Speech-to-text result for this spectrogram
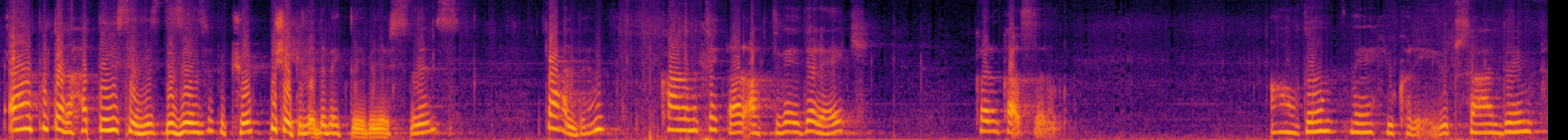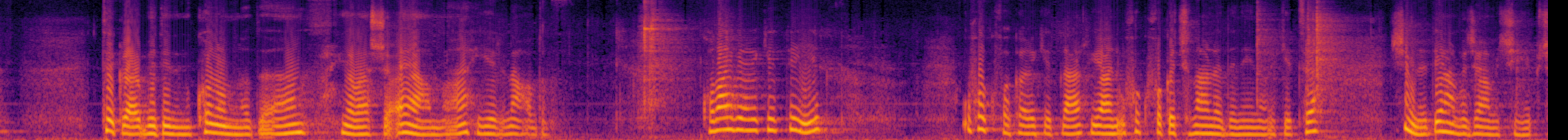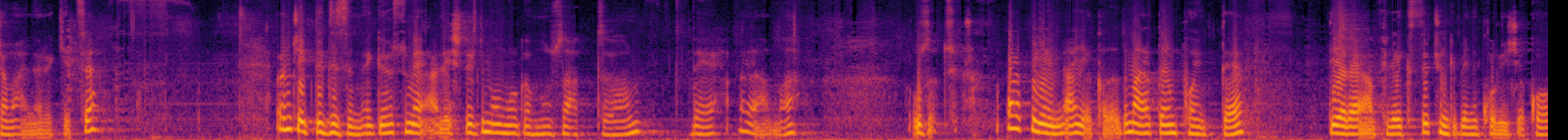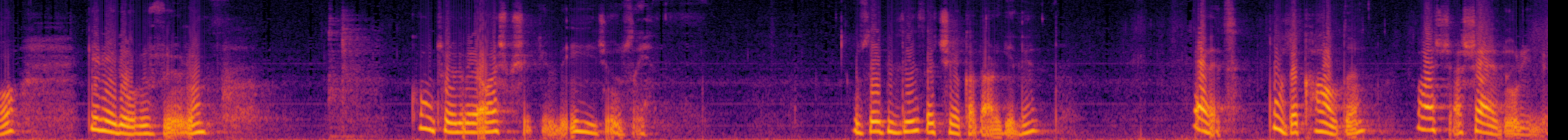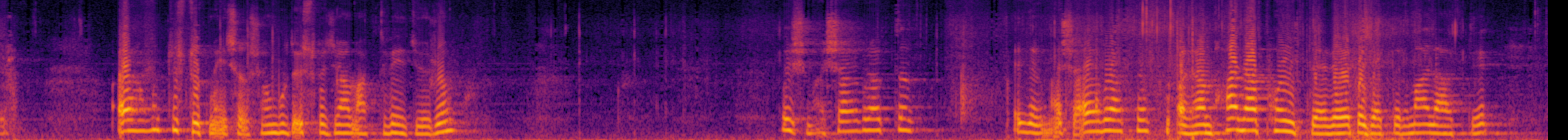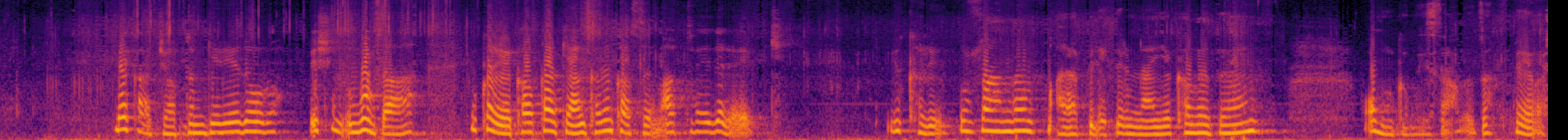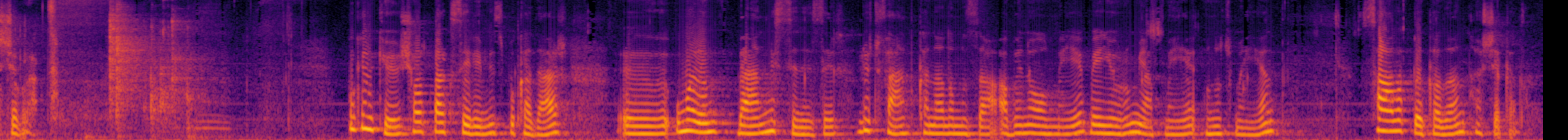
Eğer burada rahat değilseniz dizinizi büküp bu şekilde de bekleyebilirsiniz. Geldim. Karnımı tekrar aktive ederek karın kaslarımı aldım ve yukarıya yükseldim. Tekrar bedenimi konumladım. Yavaşça ayağımı yerine aldım. Kolay bir hareket değil. Ufak ufak hareketler yani ufak ufak açılarla deneyin hareketi. Şimdi diğer bacağım için yapacağım aynı hareketi. Öncelikle dizimi göğsüme yerleştirdim. Omurgamı uzattım ve ayağımı uzatıyorum. Ayak bileğimden yakaladım. Ayaklarım pointte. Diğer ayağım flexte çünkü beni koruyacak o. Geriye doğru uzuyorum. Kontrollü ve yavaş bir şekilde iyice uzayın. Uzayabildiğiniz açıya kadar gelin. Evet. Burada kaldım. Yavaşça aşağıya doğru iniyorum. Ayağımı düz tutmaya çalışıyorum. Burada üst bacağımı aktive ediyorum. Başımı aşağıya bıraktım. Ellerimi aşağıya bıraktım. Ayağım hala pointte ve bacaklarım hala aktif. Back yaptım geriye doğru. Ve şimdi burada yukarıya kalkarken karın kaslarımı aktive ederek yukarı uzandım. Ayak bileklerimden yakaladım. Omurgamı hizaladım ve yavaşça bıraktım. Bugünkü short box serimiz bu kadar. Ee, Umarım beğenmişsinizdir. Lütfen kanalımıza abone olmayı ve yorum yapmayı unutmayın. Sağlıkla kalın, hoşçakalın.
